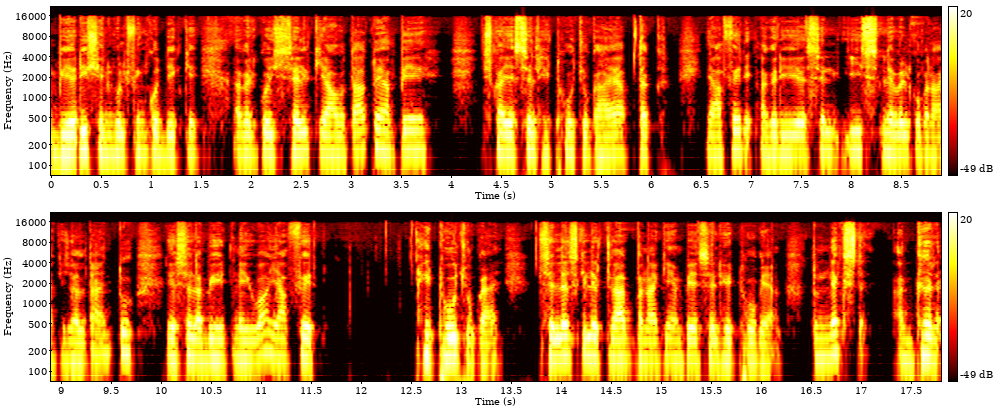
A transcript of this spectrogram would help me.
बियरिश एनगुल्फिंग को देख के अगर कोई सेल किया होता तो यहाँ पे इसका एस एल हिट हो चुका है अब तक। या फिर अगर ये एस एल इस लेवल को बना के चलता है तो एस एल अभी हिट नहीं हुआ या फिर हिट हो चुका है। सेलर्स के लिए ट्रैप बना के यहाँ पे एस एल हिट हो गया। तो नेक्स्ट अगर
